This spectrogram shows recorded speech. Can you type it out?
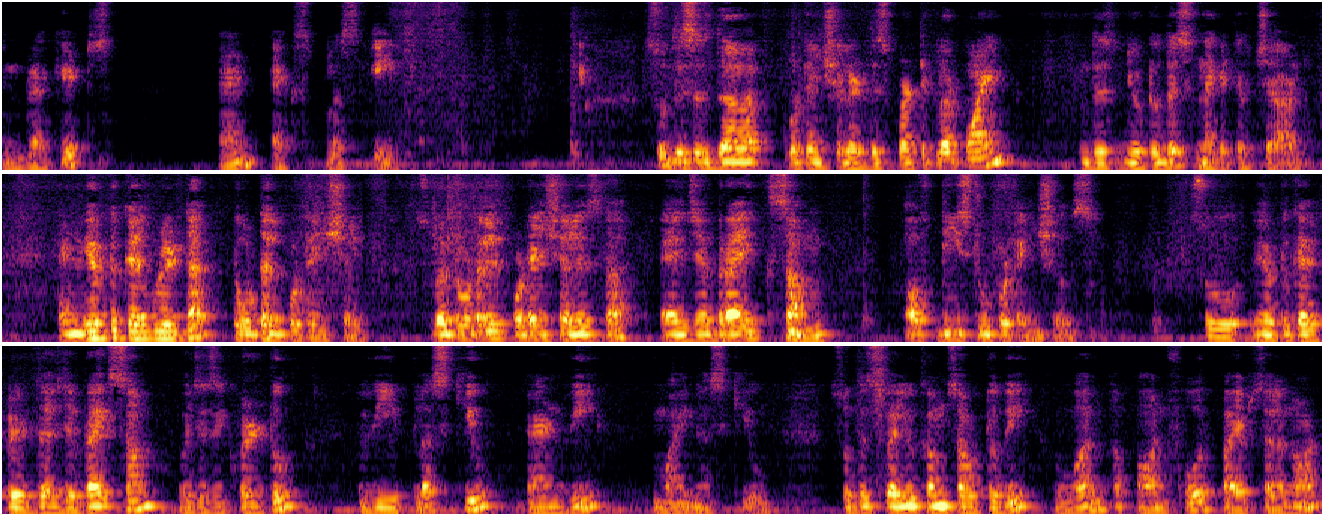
in brackets and x plus a. So this is the potential at this particular point this due to this negative charge and we have to calculate the total potential. So the total potential is the algebraic sum of these two potentials. So we have to calculate the algebraic sum which is equal to V plus Q and V minus Q. So this value comes out to be 1 upon 4 pi epsilon naught.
